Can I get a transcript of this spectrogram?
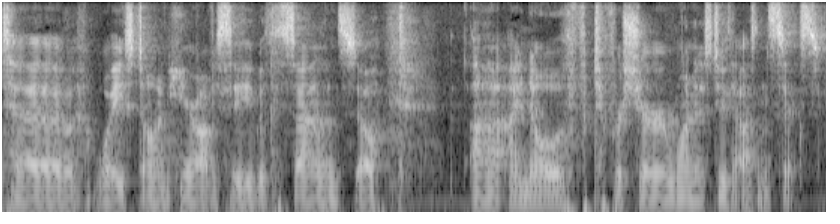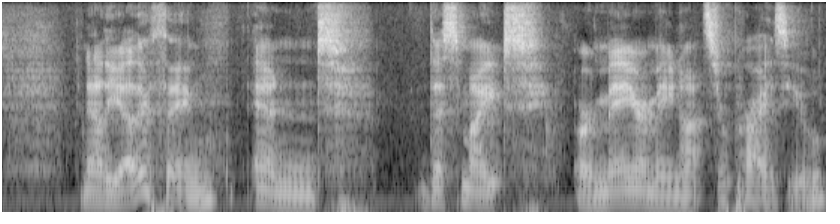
to waste on here, obviously, with silence. So uh, I know for sure one is 2006. Now, the other thing, and this might or may or may not surprise you,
